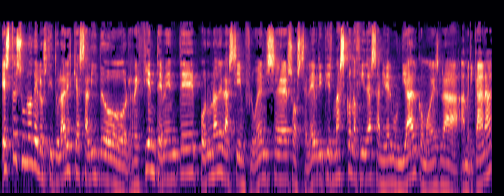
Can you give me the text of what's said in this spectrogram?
Esto es uno de los titulares que ha salido recientemente por una de las influencers o celebrities más conocidas a nivel mundial, como es la americana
